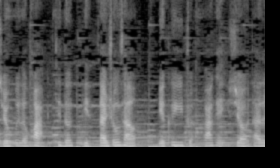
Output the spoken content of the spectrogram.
学会的话，记得点赞收藏，也可以转发给需要它的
